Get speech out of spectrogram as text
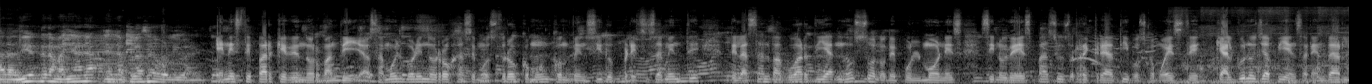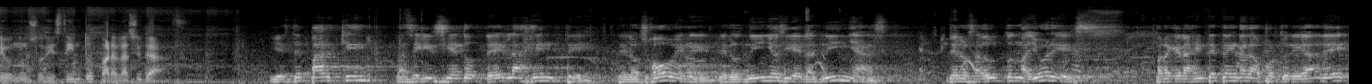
A las 10 de la mañana en la Plaza de Bolívar. en este parque de Normandía, Samuel Moreno Rojas se mostró como un convencido precisamente de la salvaguardia no solo de pulmones, sino de espacios recreativos como este, que algunos ya piensan en darle un uso distinto para la ciudad. Y este parque va a seguir siendo de la gente, de los jóvenes, de los niños y de las niñas, de los adultos mayores, para que la gente tenga la oportunidad de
